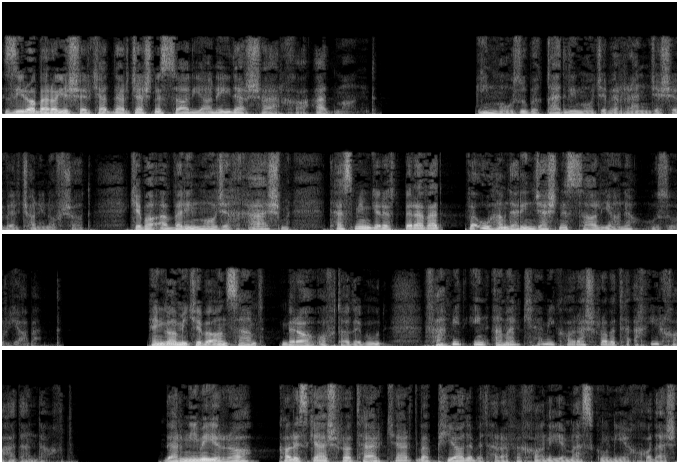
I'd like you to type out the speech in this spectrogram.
زیرا برای شرکت در جشن سالیانه‌ای در شهر خواهد ماند. این موضوع به قدری موجب رنجش ولچانینوف شد که با اولین موج خشم تصمیم گرفت برود و او هم در این جشن سالیانه حضور یابد. هنگامی که به آن سمت به راه افتاده بود، فهمید این عمل کمی کارش را به تأخیر خواهد انداخت. در نیمه راه کالسکهش را ترک کرد و پیاده به طرف خانه مسکونی خودش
